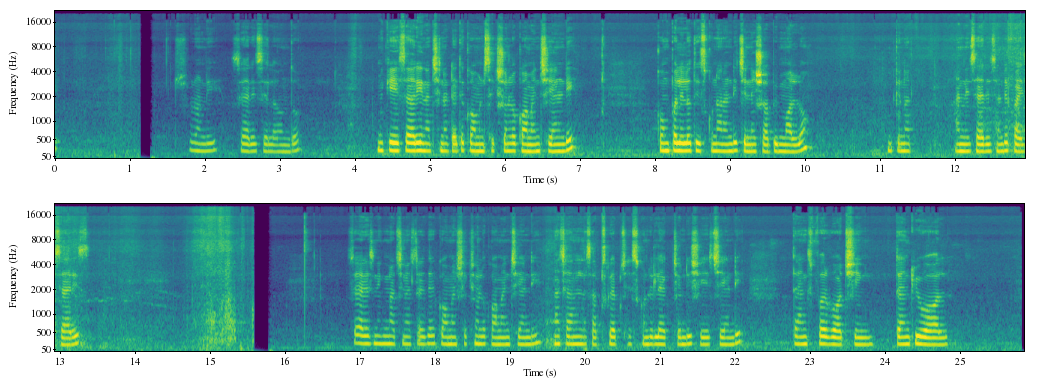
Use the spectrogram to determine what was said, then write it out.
చూడండి శారీస్ ఎలా ఉందో. మీకు ఏ శారీ నచ్చినట్టయితే కామెంట్ సెక్షన్లో కామెంట్ చేయండి. కొంపల్లిలో తీసుకున్నానండి చిన్న షాపింగ్ మాల్లో ఓకేనా అన్ని శారీస్ అండి ఫైవ్ శారీస్ శారీస్ నీకు నచ్చినట్లయితే కామెంట్ సెక్షన్లో కామెంట్ చేయండి. నా ఛానల్ని సబ్స్క్రైబ్ చేసుకోండి లైక్ చేయండి షేర్ చేయండి. Thanks for watching. Thank you all.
